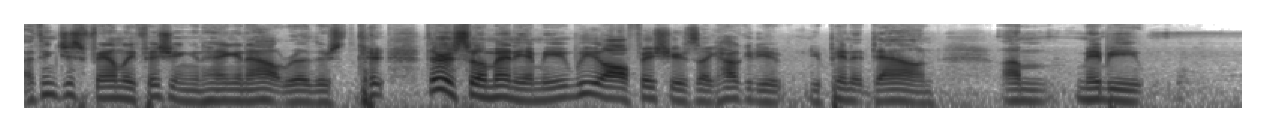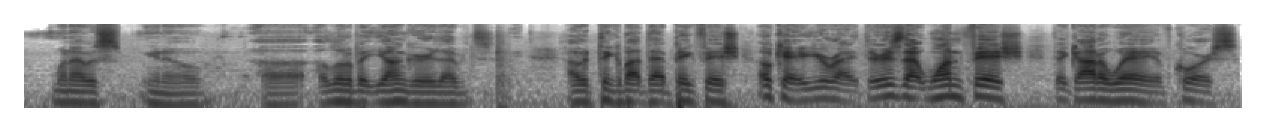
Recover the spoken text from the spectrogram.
I think just family fishing and hanging out. Really, there's there, there are so many. I mean, we all fish here. It's like how could you you pin it down? um, maybe when I was, you know, uh, a little bit younger, I would, I would think about that big fish. Okay, you're right. There is that one fish that got away. Of course,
